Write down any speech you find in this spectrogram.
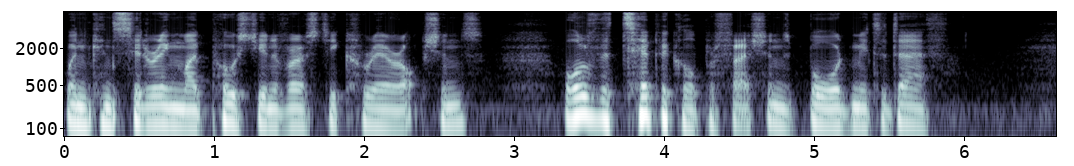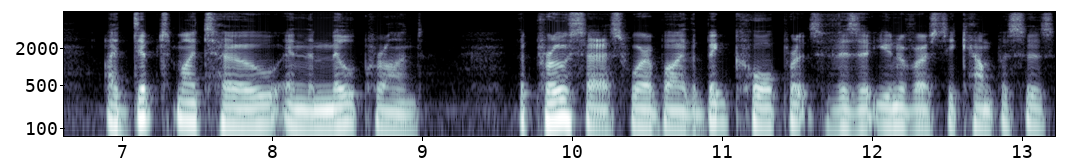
when considering my post university career options, all of the typical professions bored me to death. I dipped my toe in the milk round, the process whereby the big corporates visit university campuses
